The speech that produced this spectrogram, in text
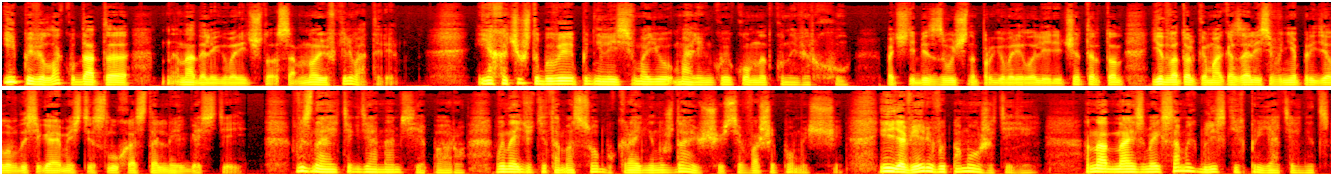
и повела куда-то, надо ли говорить, что со мной в кельваторе. — Я хочу, чтобы вы поднялись в мою маленькую комнатку наверху, — почти беззвучно проговорила леди Чаттертон, едва только мы оказались вне пределов досягаемости слуха остальных гостей. Вы знаете, где она, мсье Паро. Вы найдете там особу, крайне нуждающуюся в вашей помощи. И я верю, вы поможете ей. Она одна из моих самых близких приятельниц,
